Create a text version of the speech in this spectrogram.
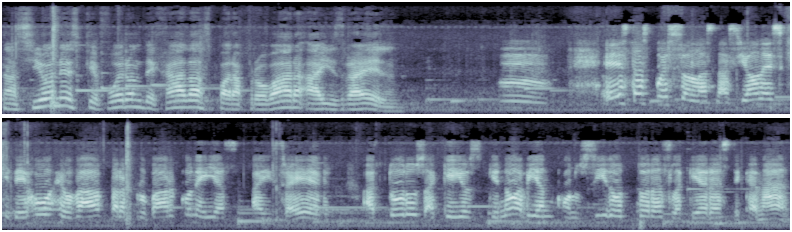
Naciones que fueron dejadas para probar a Israel. Mm. Estas pues son las naciones que dejó Jehová para probar con ellas a Israel, a todos aquellos que no habían conocido todas las guerras de Canaán.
